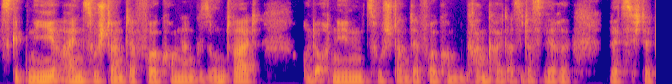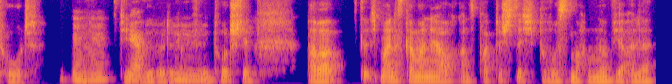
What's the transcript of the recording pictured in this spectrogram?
es gibt nie einen Zustand der vollkommenen Gesundheit und auch nie einen Zustand der vollkommenen Krankheit. Also das wäre letztlich der Tod. Mhm. Ja, die ja. Null würde dann mhm. für den Tod stehen. Aber ich meine, das kann man ja auch ganz praktisch sich bewusst machen. Ne? Wir alle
